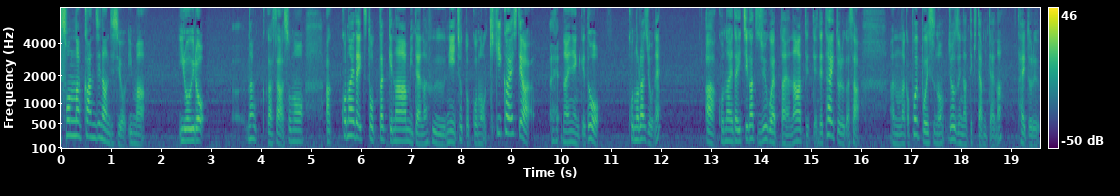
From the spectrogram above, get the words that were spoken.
そんな感じなんですよ今。いろいろ。なんかさそのあこの間いつ撮ったっけなみたいな風にちょっとこの聞き返してはないねんけどこのラジオね。あこの間1月15やったんやなって言って。でタイトルがさあのなんかポイポイするの上手になってきたみたいなタイトル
